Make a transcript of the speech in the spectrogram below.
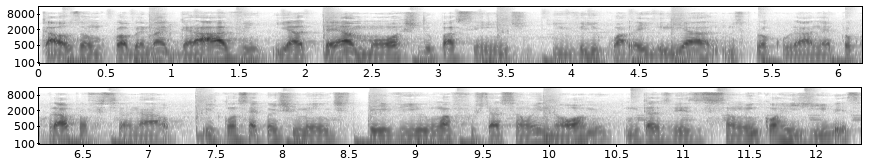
causa um problema grave e até a morte do paciente que veio com alegria nos procurar, né, procurar o profissional e consequentemente teve uma frustração enorme, muitas vezes são incorrigíveis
